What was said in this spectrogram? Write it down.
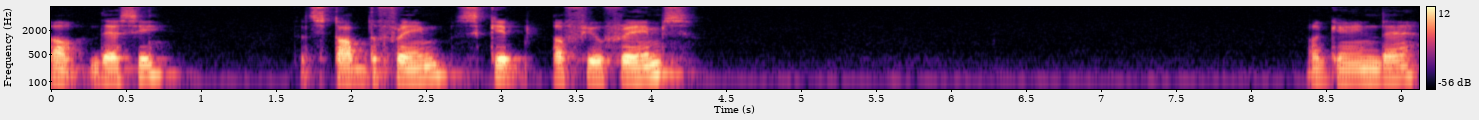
Oh, there see? Let's stop the frame, skip a few frames again there.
